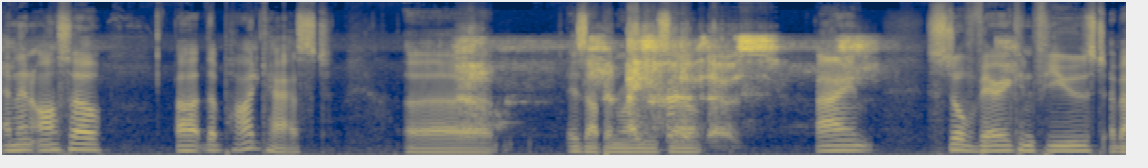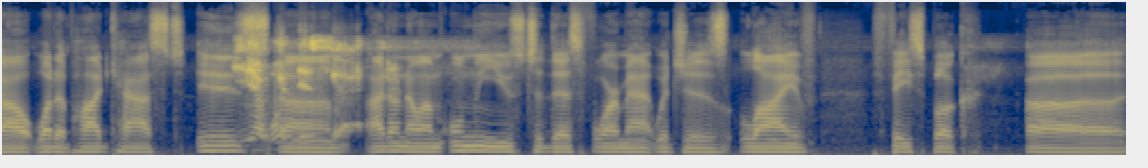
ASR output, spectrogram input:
and then also uh, the podcast uh, is up and running. So. I'm still very confused about what a podcast is. Yeah, what is um, that? I don't know. I'm only used to this format, which is live Facebook uh,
